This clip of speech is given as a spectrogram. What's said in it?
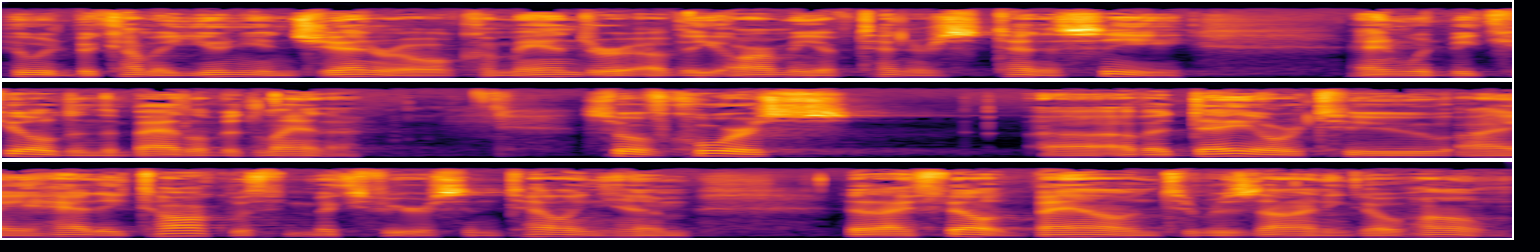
who would become a Union general, commander of the Army of Tennessee, and would be killed in the Battle of Atlanta. So, of course, uh, of a day or two, I had a talk with McPherson telling him that I felt bound to resign and go home.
